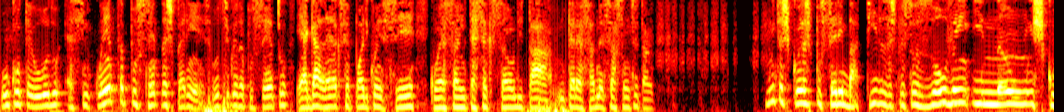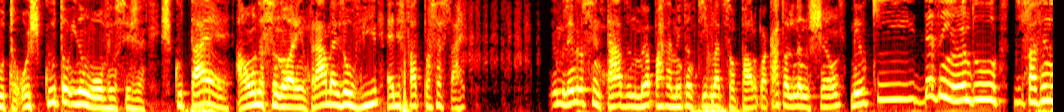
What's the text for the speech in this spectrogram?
O conteúdo é 50% da experiência. Outro 50% é a galera que você pode conhecer com essa intersecção de estar tá interessado nesse assunto e tal muitas coisas por serem batidas as pessoas ouvem e não escutam, ou escutam e não ouvem, ou seja, escutar é a onda sonora entrar, mas ouvir é de fato processar. Eu me lembro sentado no meu apartamento antigo lá de São Paulo, com a cartolina no chão, meio que desenhando, fazendo,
